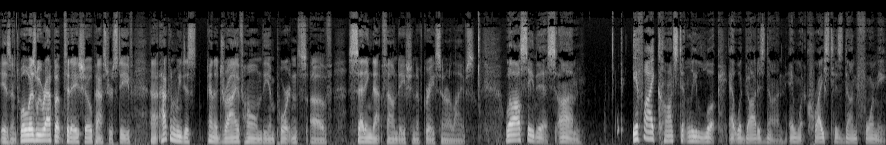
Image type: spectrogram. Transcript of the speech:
isn't. Well, as we wrap up today's show, Pastor Steve, uh, how can we just kind of drive home the importance of setting that foundation of grace in our lives? Well, I'll say this. Um, if I constantly look at what God has done and what Christ has done for me,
